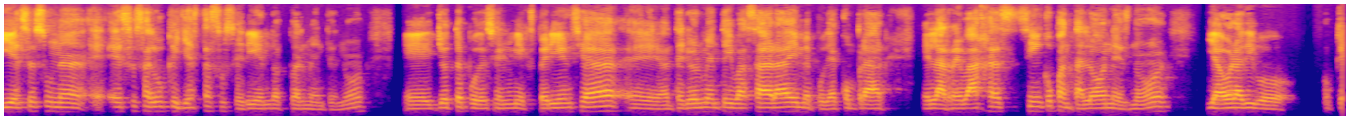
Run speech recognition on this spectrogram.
y eso es, una, e, eso es algo que ya está sucediendo actualmente, ¿no? Eh, yo te puedo decir, en mi experiencia, eh, anteriormente iba a Sara y me podía comprar en las rebajas cinco pantalones, ¿no? Y ahora digo, ok,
